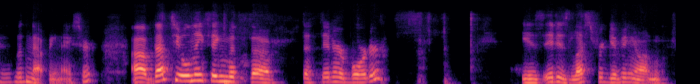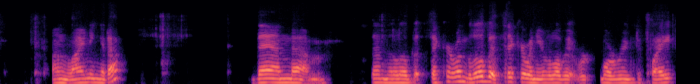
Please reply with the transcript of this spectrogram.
Wouldn't that be nicer? Uh, that's the only thing with the, the thinner border is it is less forgiving on, on lining it up than, um, than the little bit thicker one. The little bit thicker when you have a little bit more room to play.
